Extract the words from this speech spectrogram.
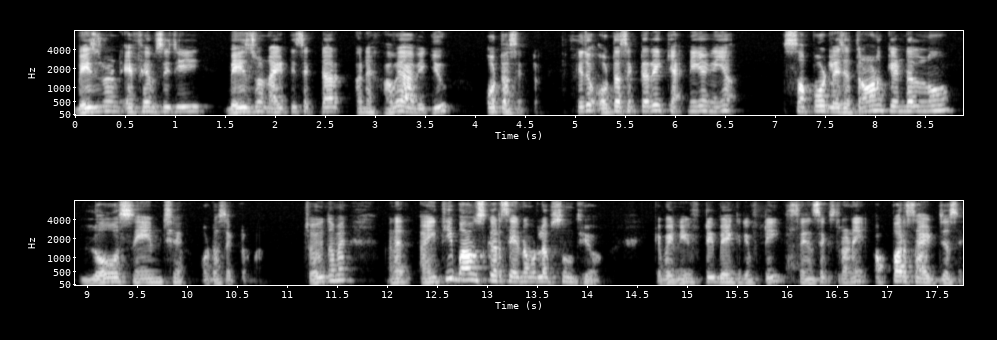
Based on FMCG based on IT sector અને હવે આવી ગયું ઓટો સેક્ટર કે જો ઓટો સેક્ટર એ ક્યાંક ને ક્યાંક અહીંયા સપોર્ટ લે છે. ત્રણ કેન્ડલનો લો સેમ છે ઓટો સેક્ટરમાં જોયું તમે? અને અહીંથી બાઉન્સ કરશે, એનો મતલબ શું થયો? કે ભાઈ નિફ્ટી બેંક નિફ્ટી સેન્સેક્સ ત્રણેય અપર સાઈડ જશે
